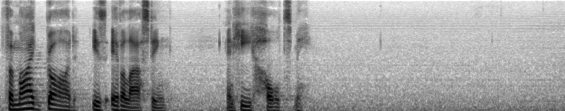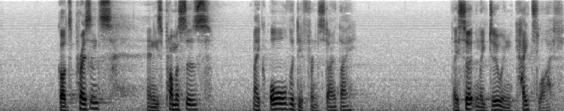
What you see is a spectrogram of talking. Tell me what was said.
for my God is everlasting, and He holds me. God's presence and His promises make all the difference, don't they? They certainly do in Kate's life,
